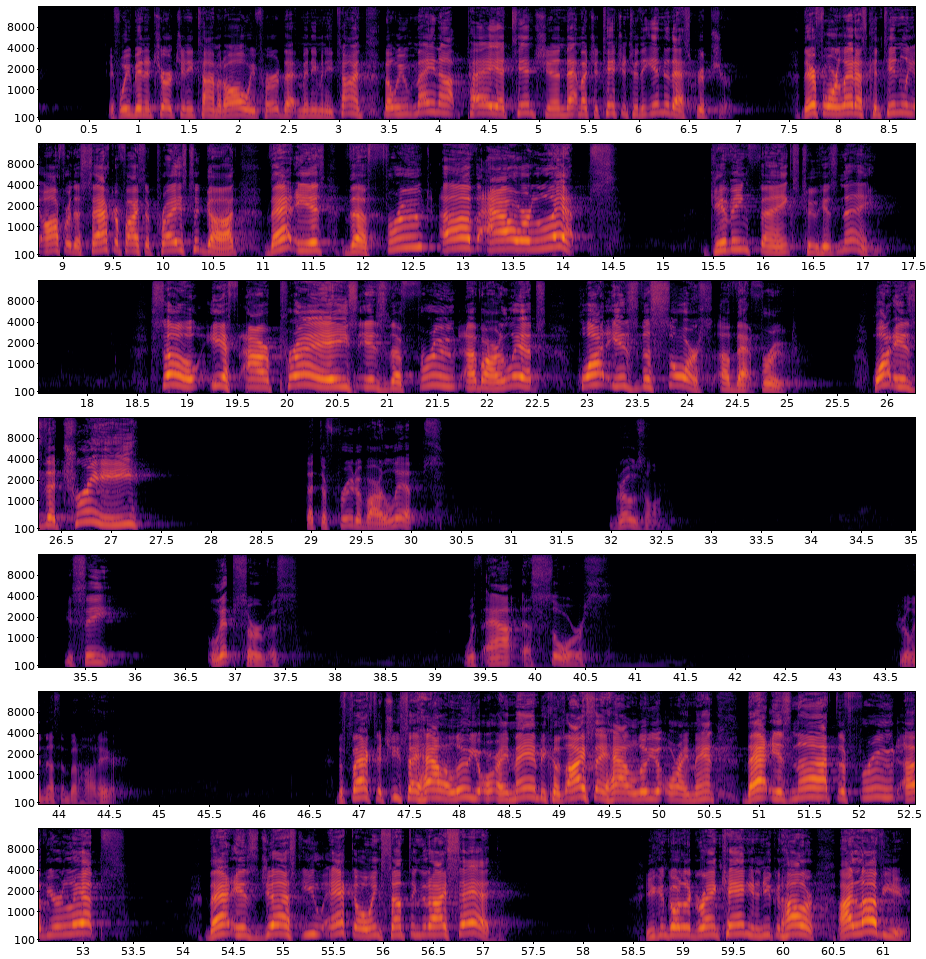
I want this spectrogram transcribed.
If we've been in church any time at all, we've heard that many, many times, but we may not pay attention, that much attention to the end of that scripture. Therefore, let us continually offer the sacrifice of praise to God, that is the fruit of our lips, giving thanks to his name. So, if our praise is the fruit of our lips, what is the source of that fruit? What is the tree that the fruit of our lips grows on? You see, lip service without a source it's really nothing but hot air. The fact that you say hallelujah or amen because I say hallelujah or amen, that is not the fruit of your lips. That is just you echoing something that I said. You can go to the Grand Canyon and you can holler, I love you.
